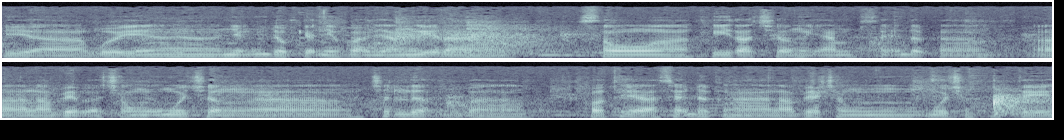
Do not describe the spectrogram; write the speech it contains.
thì à, với à, những điều kiện như vậy thì em nghĩ là sau à, khi ra trường thì em sẽ được làm việc ở trong những môi trường chất lượng và có thể là sẽ được làm việc trong môi trường quốc tế.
